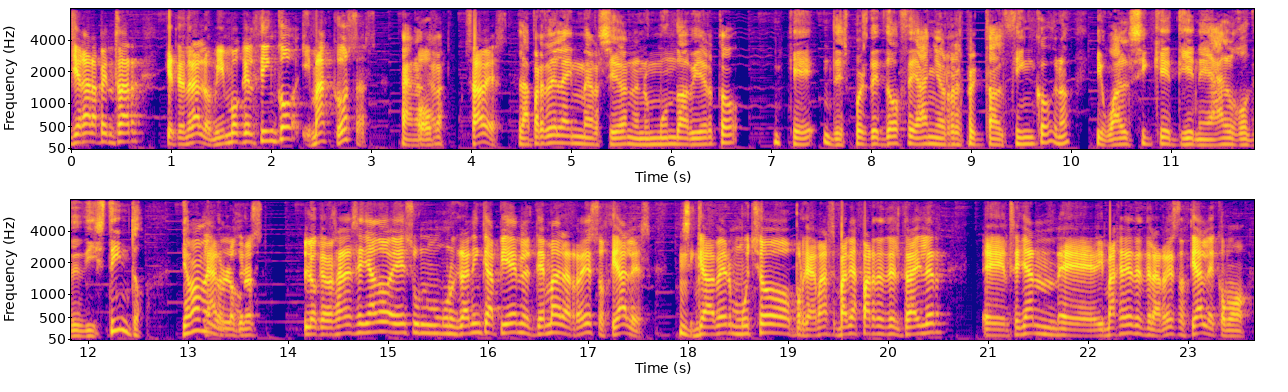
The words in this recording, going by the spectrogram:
llegar a pensar que tendrá lo mismo que el 5 y más cosas. Claro, O, claro. ¿Sabes? La parte de la inmersión en un mundo abierto que después de 12 años respecto al 5, ¿no? Igual sí que tiene algo de distinto. Llámame Claro, lo que nos, lo que nos han enseñado es un, un gran hincapié en el tema de las redes sociales. Sí que va a haber mucho, porque además varias partes del tráiler eh, enseñan eh, imágenes desde las redes sociales, como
